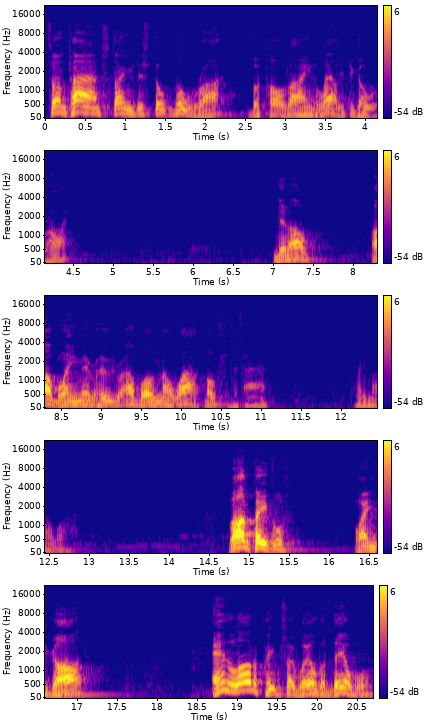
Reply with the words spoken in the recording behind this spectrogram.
Sometimes things just don't go right because I ain't allowed it to go right. Then I'll I'll blame every who's I'll blame my wife most of the time. Blame my wife. A lot of people blames God. And a lot of people say, well, the devil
